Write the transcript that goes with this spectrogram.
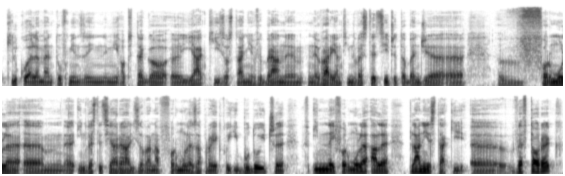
kilku elementów, między innymi od tego, e, jaki zostanie wybrany wariant inwestycji, czy to będzie w formule inwestycja realizowana w formule zaprojektuj i buduj, czy w innej formule, ale plan jest taki. We wtorek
